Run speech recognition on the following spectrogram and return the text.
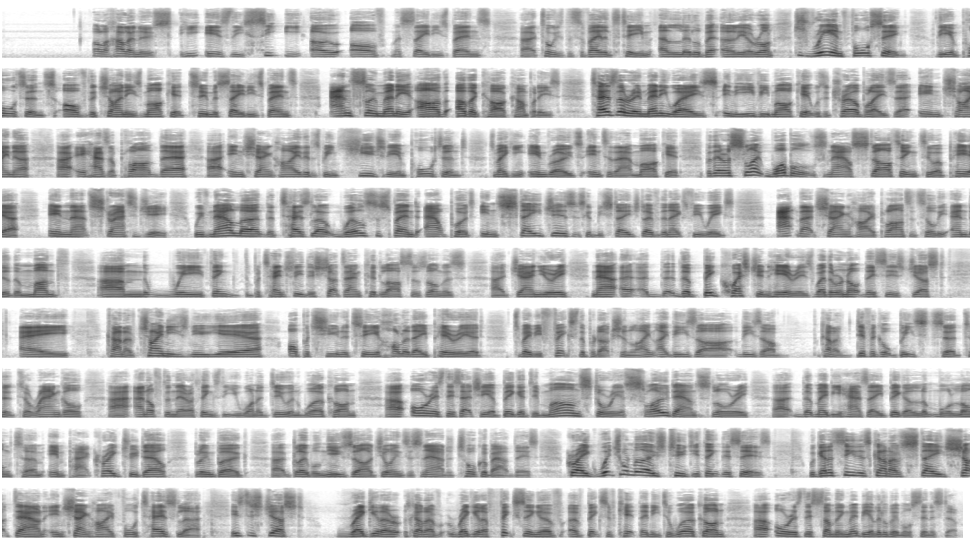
Ola Källenius, he is the CEO of Mercedes Benz, uh, talking to the surveillance team a little bit earlier on, just reinforcing the importance of the Chinese market to Mercedes Benz and so many other car companies. Tesla, in many ways, in the EV market, was a trailblazer in China. Uh, it has a plant there uh, in Shanghai that has been hugely important to making inroads into that market. But there are slight wobbles now starting to appear in that strategy. We've now learned that Tesla will suspend output in stages. It's going to be staged over the next few weeks at that Shanghai plant until the end of the month. Um, we think potentially this shutdown could last as long as uh, January. Now, uh, uh, the, the big question here is whether or not this is just a kind of Chinese New Year opportunity holiday period to maybe fix the production line. Like these are these are kind of difficult beasts to, to, to wrangle, uh, and often there are things that you want to do and work on? Uh, or is this actually a bigger demand story, a slowdown story uh, that maybe has a bigger, more long term impact? Craig Trudell, Bloomberg uh, Global News Czar, joins us now to talk about this. Craig, which one of those two do you think this is? We're going to see this kind of stage shutdown in Shanghai for Tesla. Is this just regular kind of regular fixing of, of bits of kit they need to work on, uh, or is this something maybe a little bit more sinister?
